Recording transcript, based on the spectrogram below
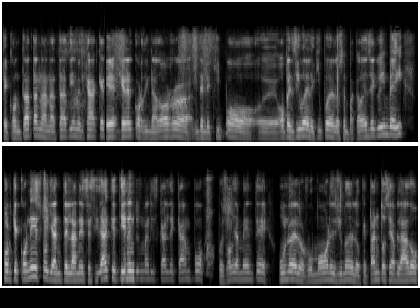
que contratan a Nathaniel Hackett, que, que era el coordinador uh, del equipo eh, ofensivo del equipo de los empacadores de Green Bay, porque con esto y ante la necesidad que tienen de un mariscal de campo, pues obviamente uno de los rumores y uno de lo que tanto se ha hablado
